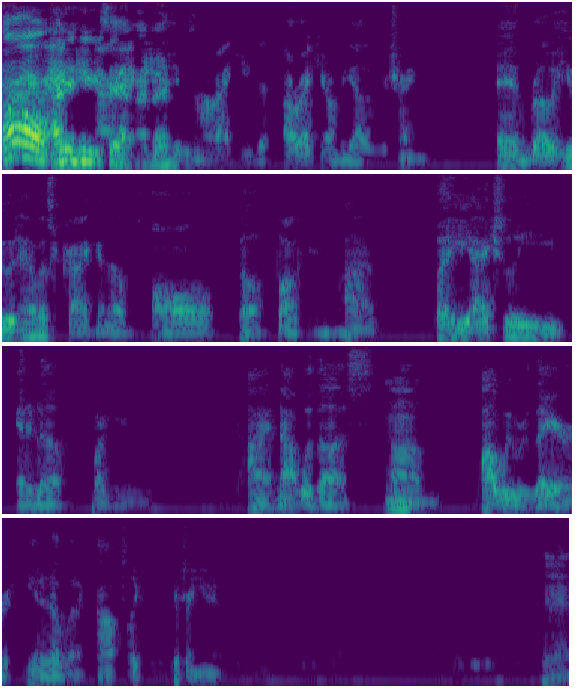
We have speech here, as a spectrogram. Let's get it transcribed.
Oh, I didn't hear you say that. Iraqi, My yeah, he was an Iraqi, the Iraqi army guy that we trained. And bro, he would have us cracking up all the fucking time. But he actually ended up fucking dying, not with us. Mm. Um, while we were there, he ended up in a conflict with a different unit that he was uh, interpreter for. Yeah.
